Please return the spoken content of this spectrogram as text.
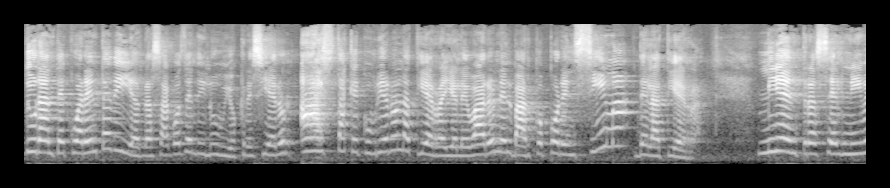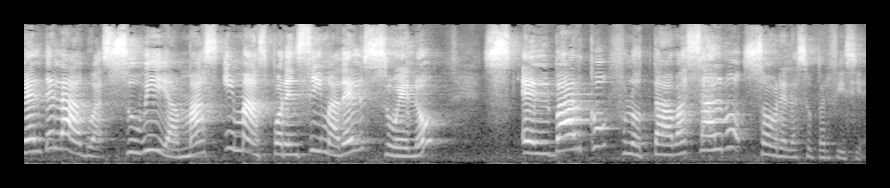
Durante 40 días las aguas del diluvio crecieron hasta que cubrieron la tierra y elevaron el barco por encima de la tierra. Mientras el nivel del agua subía más y más por encima del suelo, el barco flotaba salvo sobre la superficie.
